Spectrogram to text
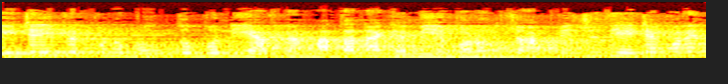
এই টাইপের কোনো বক্তব্য নিয়ে আপনার মাথা না ঘামিয়ে, বরঞ্চ আপনি যদি এটা করেন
